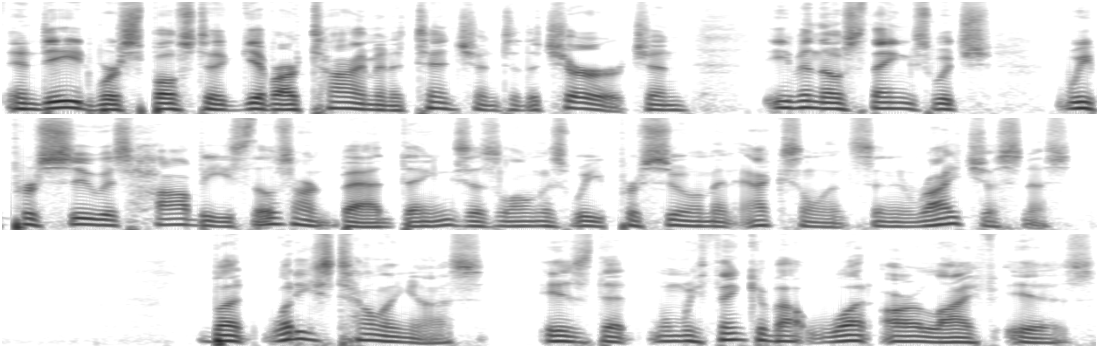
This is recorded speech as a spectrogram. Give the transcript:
Indeed, we're supposed to give our time and attention to the church and even those things which we pursue as hobbies, those aren't bad things as long as we pursue them in excellence and in righteousness. But what he's telling us is that when we think about what our life is,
